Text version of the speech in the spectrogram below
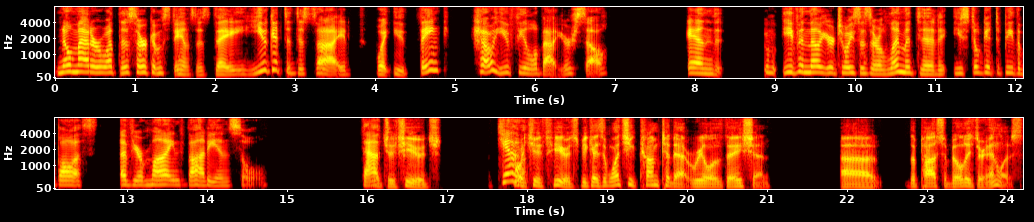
No matter what the circumstances say, you get to decide what you think, how you feel about yourself. And even though your choices are limited, you still get to be the boss of your mind, body, and soul. That, Which is huge. yeah, Which is huge because once you come to that realization, uh, the possibilities are endless.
